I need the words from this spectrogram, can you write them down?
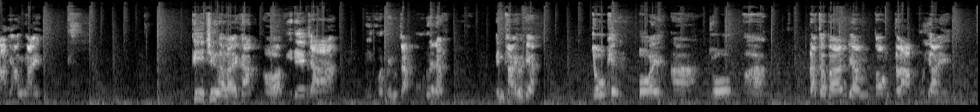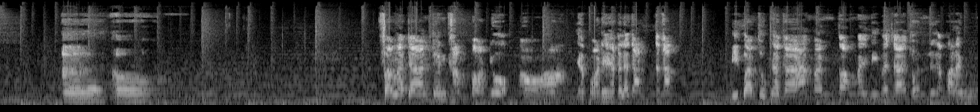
มาจะเอายังไง พี่ชื่ออะไรครับ อ๋อพี่เดชา มีคนไม่รู้จักกูด้วยนะ เป็นใครวะเนี่ย โจเคนบอยอ่าโจอ่ารัฐบาลยังต้องกราบผู้ใหญ่ เออเออฟังอาจารย์จนขำปอดโยก อ๋อ อย่าปอดแหกกันแล้วกันนะครับ มีความสุขนะคะ มันต้องไม่มีประชาชนเลือกอะไรไม่รู้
